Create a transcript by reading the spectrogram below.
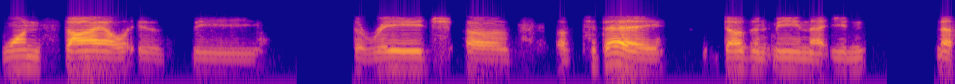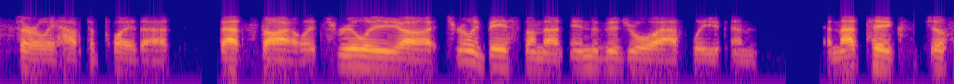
one style is the the rage of of today doesn't mean that you necessarily have to play that that style. It's really uh, it's really based on that individual athlete and and that takes just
